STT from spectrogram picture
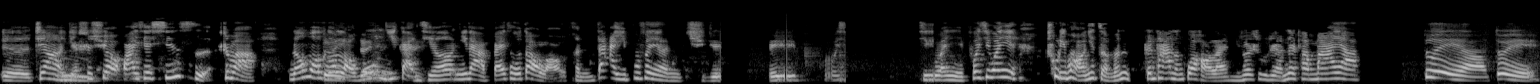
呃，这样也是需要花一些心思，是吧？能否和老公你感情，你俩白头到老，很大一部分呀，你取决于婆媳。关系，婆媳关系处理不好，你怎么跟他能过好来？你说是不是？那是他妈呀。对呀，对。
